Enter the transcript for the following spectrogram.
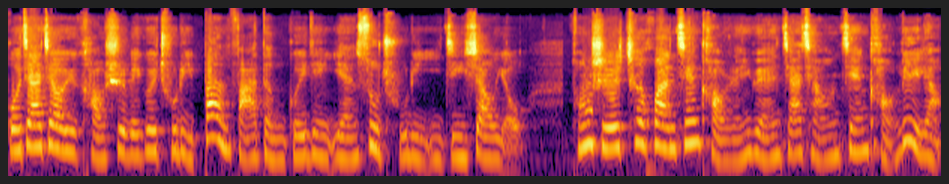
国家教育考试违规处理办法等规定严肃处理，以儆效尤。同时，撤换监考人员，加强监考力量。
